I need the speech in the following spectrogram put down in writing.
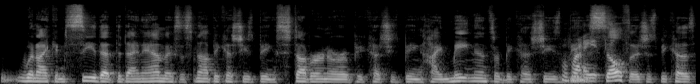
When I can see that the dynamics, it's not because she's being stubborn or because she's being high maintenance or because she's being Right. selfish. It's because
